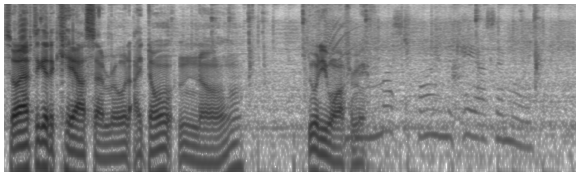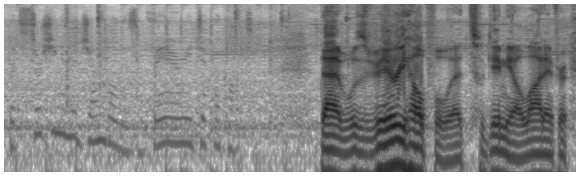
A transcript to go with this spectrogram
So I have to get a Chaos Emerald. I don't know. What do you want from me? That was very helpful. That gave me a lot of information.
